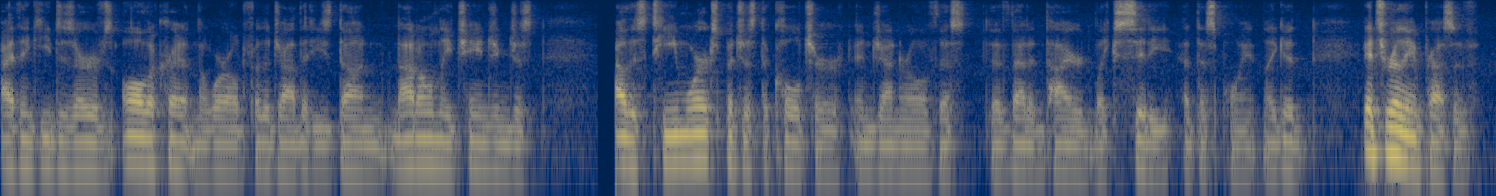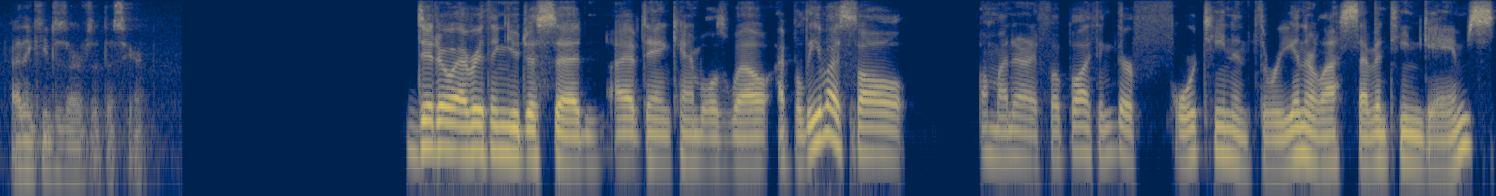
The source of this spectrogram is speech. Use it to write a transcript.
I think he deserves all the credit in the world for the job that he's done, not only changing just how this team works, but just the culture in general of this of that entire like city at this point. Like it it's really impressive. I think he deserves it this year. Ditto everything you just said. I have Dan Campbell as well. I believe I saw on Monday Night Football, I think they're 14 and 3 in their last 17 games.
